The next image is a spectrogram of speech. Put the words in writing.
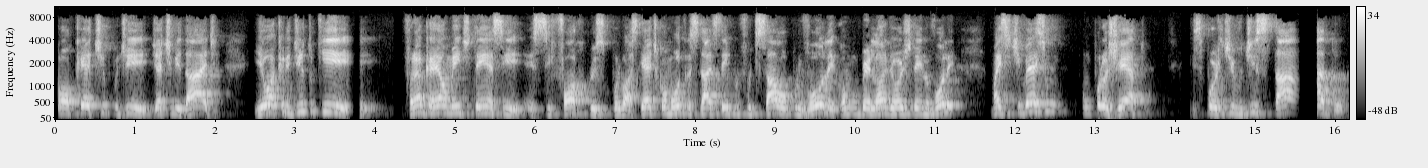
qualquer tipo de, de atividade, e eu acredito que Franca realmente tem esse, esse foco para o basquete, como outras cidades têm para o futsal ou para o vôlei, como Uberlândia hoje tem no vôlei, mas se tivesse um, um projeto esportivo de Estado,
